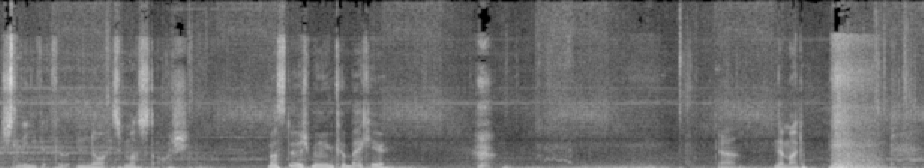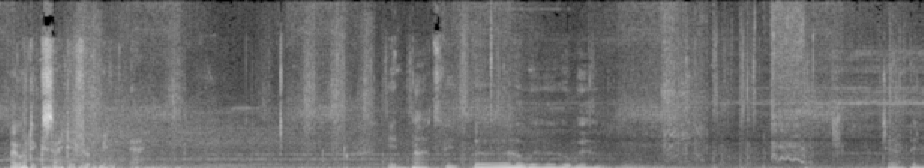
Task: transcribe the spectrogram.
Just leave it for a nice mustache. Mustache man, come back here. Ah, never mind. I got excited for a minute there. Impossible. Jumping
